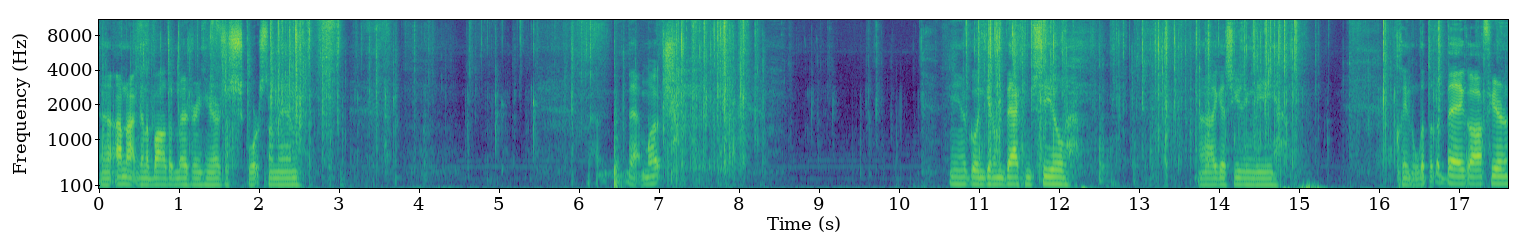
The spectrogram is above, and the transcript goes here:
Uh, I'm not going to bother measuring here, just squirt some in. That, that much. And I'll go ahead and get them vacuum sealed. Uh, I guess using the, clean the lip of the bag off here.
